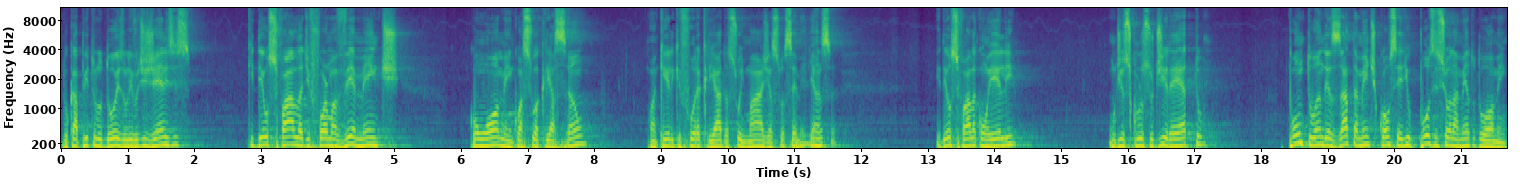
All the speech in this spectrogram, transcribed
do capítulo 2 do livro de Gênesis, que Deus fala de forma veemente com o homem, com a sua criação, com aquele que fora criado à sua imagem, à sua semelhança. E Deus fala com ele um discurso direto, pontuando exatamente qual seria o posicionamento do homem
